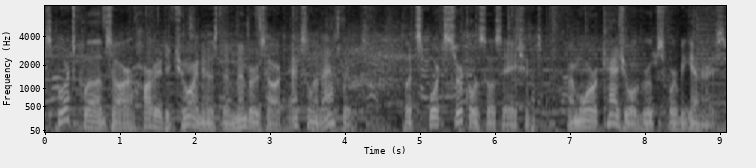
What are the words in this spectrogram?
Sports clubs are harder to join as the members are excellent athletes, but sports circle associations are more casual groups for beginners.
